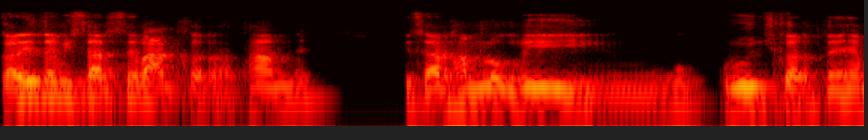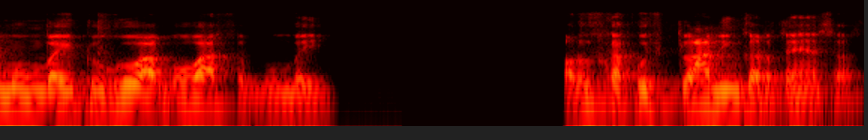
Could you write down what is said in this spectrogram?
कल ही तभी सर से बात कर रहा था हमने कि सर हम लोग भी क्रूज करते हैं मुंबई टू गोवा गोवा से मुंबई। और उसका कुछ प्लानिंग करते हैं, सर।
